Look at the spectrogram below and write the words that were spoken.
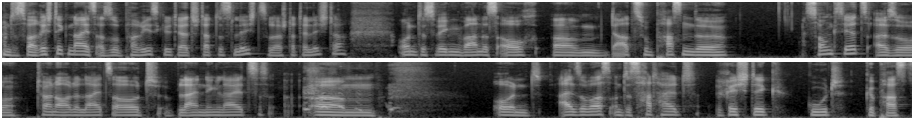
Und es war richtig nice. Also Paris gilt ja als Stadt des Lichts oder Stadt der Lichter. Und deswegen waren das auch ähm, dazu passende Songs jetzt. Also Turn All the Lights Out, Blinding Lights ähm, und all sowas. Und es hat halt richtig gut gepasst.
